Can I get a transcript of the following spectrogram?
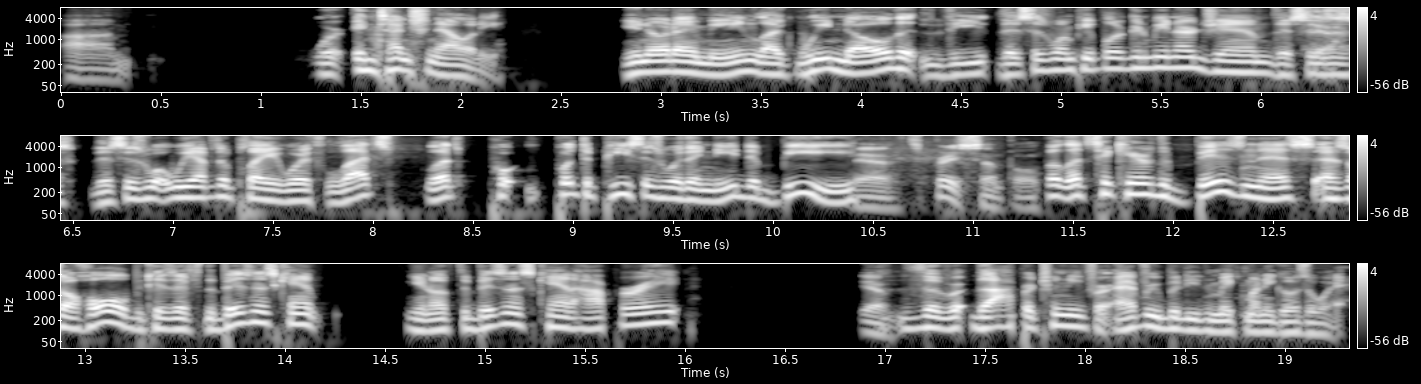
Um, where intentionality. You know what I mean? Like we know that the this is when people are going to be in our gym. This is this is what we have to play with. Let's let's put put the pieces where they need to be. Yeah, it's pretty simple. But let's take care of the business as a whole because if the business can't, you know, if the business can't operate, Yeah. the the opportunity for everybody to make money goes away.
